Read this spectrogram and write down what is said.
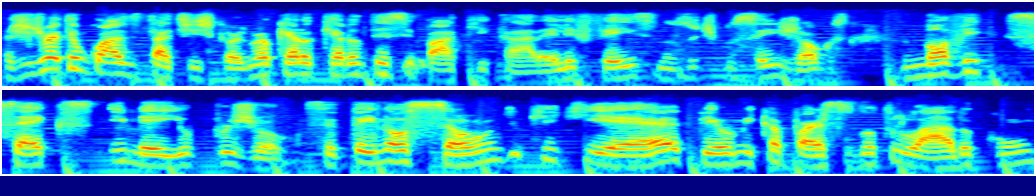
A gente vai ter um quadro de estatística hoje, mas eu quero, quero antecipar aqui, cara. Ele fez nos últimos seis jogos nove sacks e meio por jogo. Você tem noção do que, que é ter o Mika Parsons do outro lado com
